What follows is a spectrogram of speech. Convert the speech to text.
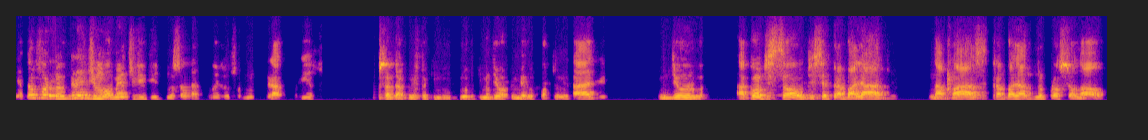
Então foram grandes momentos vividos no Santa Cruz, eu sou muito grato por isso. O Santa Cruz foi o clube que me deu a primeira oportunidade, me deu a condição de ser trabalhado na base, trabalhado no profissional,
